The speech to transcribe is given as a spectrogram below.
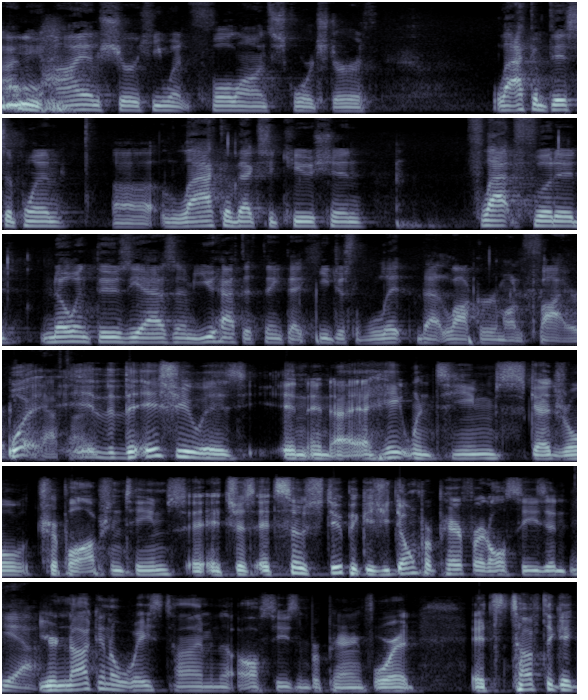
I mean, I am sure he went full on scorched earth. Lack of discipline, uh, lack of execution, flat footed, no enthusiasm. You have to think that he just lit that locker room on fire. What eh, the, the issue is, and, and I hate when teams schedule triple option teams. It- It's just it's so stupid because you don't prepare for it all season. Yeah. you're not going to waste time in the off season preparing for it. It's tough to get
